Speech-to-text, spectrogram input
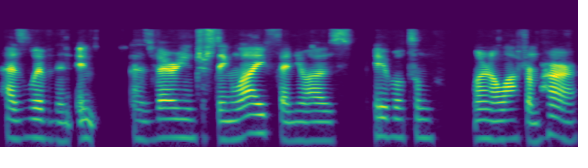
has lived an in, has very interesting life, and you know, I was able to learn a lot from her.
